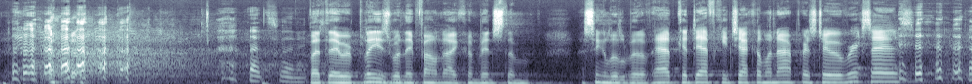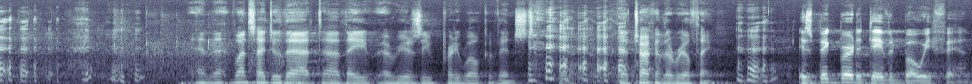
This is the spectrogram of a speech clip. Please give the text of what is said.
That's funny. But they were pleased when they found I convinced them. I sing a little bit of Abkadefki Chekomanopris to Rixes. And that, once I do that, uh, they are usually pretty well convinced. They're talking the real thing. Is Big Bird a David Bowie fan?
